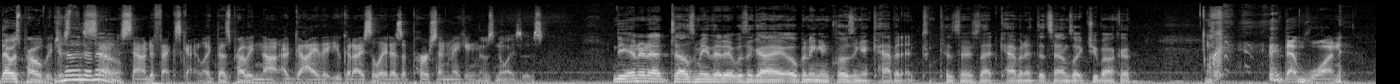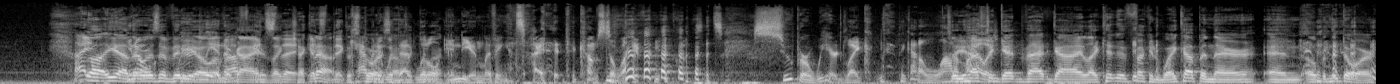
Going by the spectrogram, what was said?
That was probably just No, the no, sound, no. sound effects guy. Like that's probably not a guy that you could isolate as a person making those noises. the internet tells me that it was a guy opening and closing a cabinet, because there's that cabinet that sounds like Chewbacca. that one. I, Well, yeah, there know, was a video of a guy who's like, the- "Check it out, The the cabinet with that like little Indian living inside it that comes to life. it's super weird. Like they got a lot So you have to get that guy, like, fucking wake up in there and open the door.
